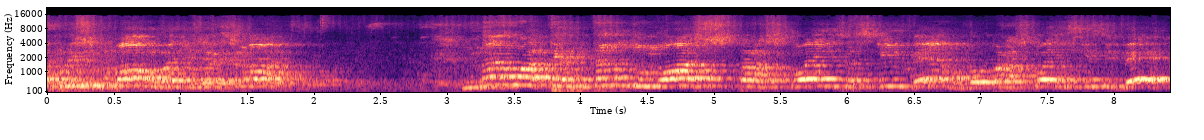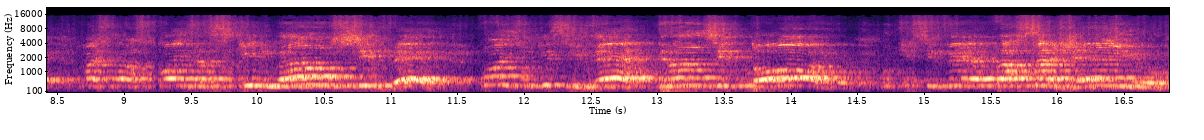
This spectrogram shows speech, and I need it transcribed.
É por isso que Paulo vai dizer assim: olha, não atentando nós para as coisas que vemos ou para as coisas que se vê, mas para as coisas que não se vê, pois o que se vê é transitório, o que se vê é passageiro,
